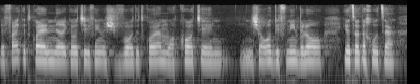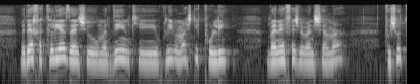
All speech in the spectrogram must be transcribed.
לפרק את כל האנרגיות שלפעמים יושבות, את כל המועקות שנשארות בפנים ולא יוצאות החוצה. ודרך הכלי הזה שהוא מדהים, כי הוא כלי ממש טיפולי בנפש ובנשמה, פשוט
